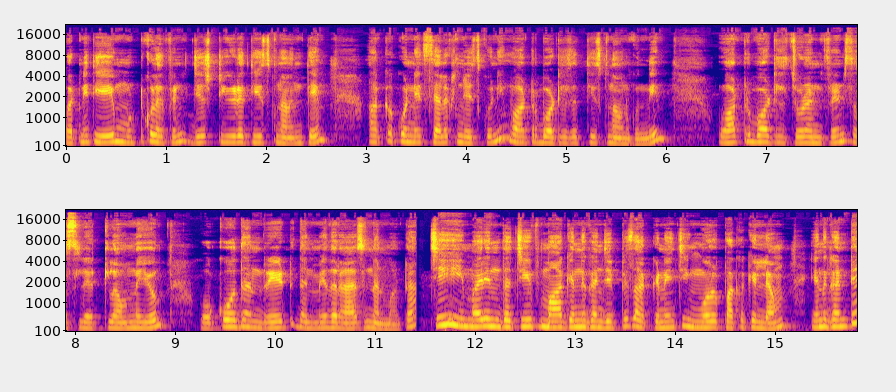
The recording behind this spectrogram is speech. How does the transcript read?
వాటిని అయితే ఏం ముట్టుకోలేదు ఫ్రెండ్స్ జస్ట్ ఈడే తీసుకున్నాను అంతే. అక్క కొన్ని సెలెక్షన్ చేసుకొని వాటర్ బాటిల్స్ అయితే తీసుకుందాం అనుకుంది. వాటర్ బాటిల్స్ చూడండి ఫ్రెండ్స్ అసలు ఎట్లా ఉన్నాయో. ఒక్కో దాని రేట్ దాని మీద రాసిందనమాట. చీ మరి ఇంత చీప్ మాకెందుకు అని చెప్పేసి అక్కడి నుంచి ఇంకో పక్కకి వెళ్ళాం ఎందుకంటే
